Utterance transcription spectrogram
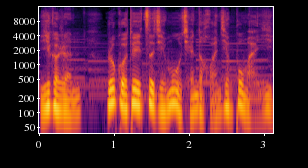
一个人如果对自己目前的环境不满意，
